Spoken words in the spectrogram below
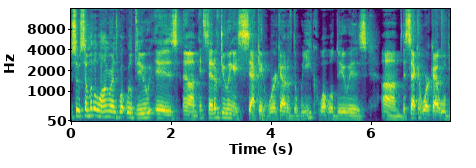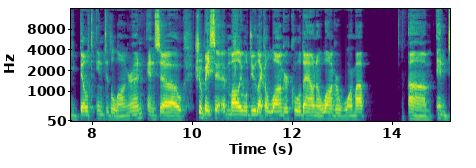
So some of the long runs what we'll do is um, instead of doing a second workout of the week what we'll do is um, the second workout will be built into the long run. And so she'll basically molly will do like a longer cool down a longer warm up um, and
